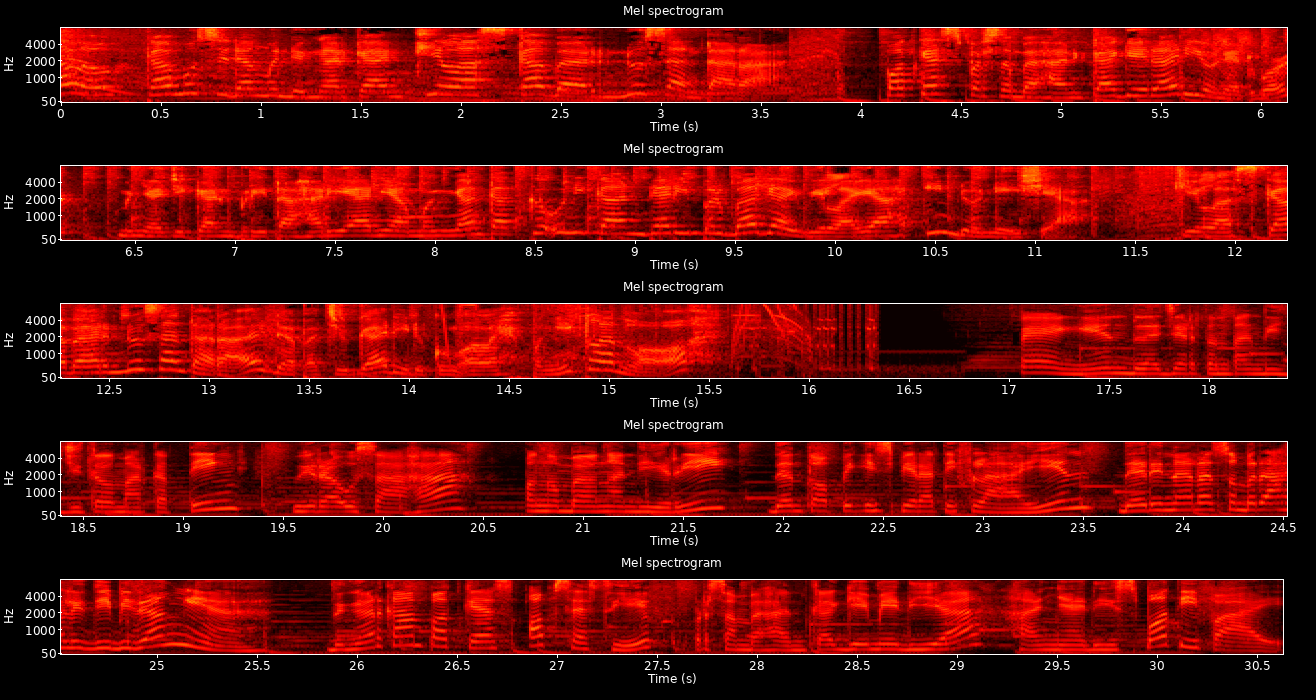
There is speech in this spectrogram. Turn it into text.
Halo, kamu sedang mendengarkan Kilas Kabar Nusantara. Podcast persembahan KG Radio Network menyajikan berita harian yang mengangkat keunikan dari berbagai wilayah Indonesia. Kilas Kabar Nusantara dapat juga didukung oleh pengiklan loh. Pengen belajar tentang digital marketing, wirausaha, pengembangan diri, dan topik inspiratif lain dari narasumber ahli di bidangnya? Dengarkan podcast Obsesif persembahan KG Media hanya di Spotify.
